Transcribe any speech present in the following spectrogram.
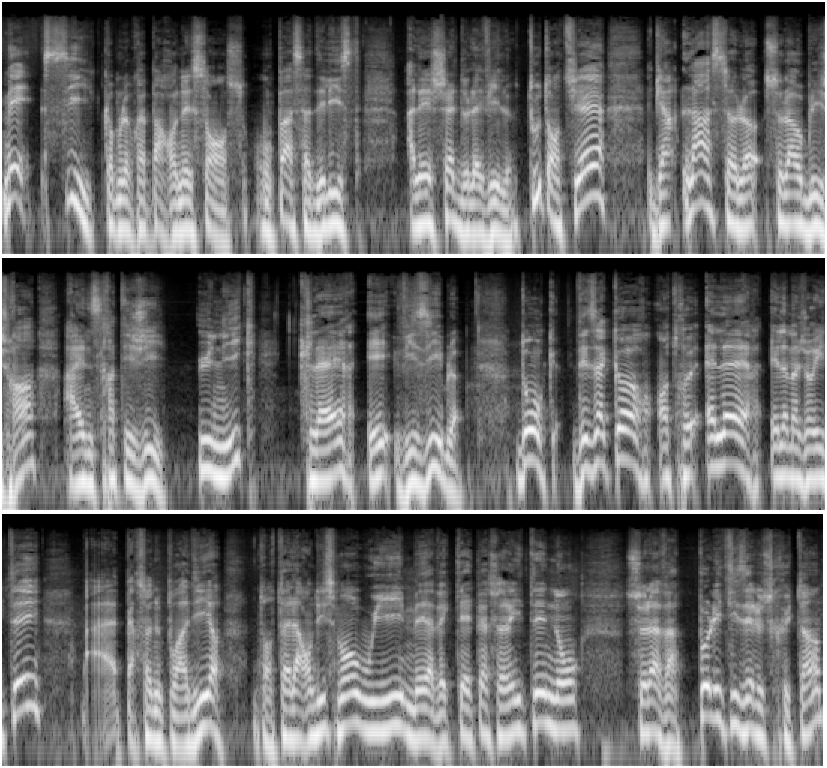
Mais si, comme le prépare Renaissance, on passe à des listes à l'échelle de la ville tout entière, eh bien là, cela, cela obligera à une stratégie unique claire et visible. Donc, des accords entre LR et la majorité, bah, personne ne pourra dire dans tel arrondissement oui, mais avec telle personnalité non. Cela va politiser le scrutin,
